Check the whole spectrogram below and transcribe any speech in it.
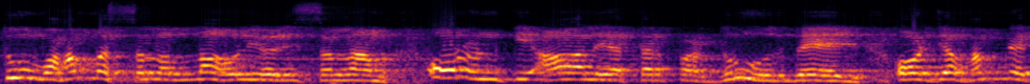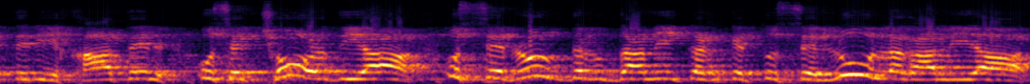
تو محمد صلی اللہ علیہ وسلم اور ان کی آل اطر پر درود بھیج۔ اور جب ہم نے تیری خاطر اسے چھوڑ دیا، اس سے رد ردانی کر کے تجھ سے لو لگا لی۔ لیا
